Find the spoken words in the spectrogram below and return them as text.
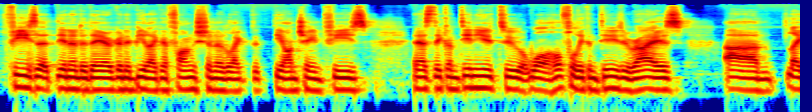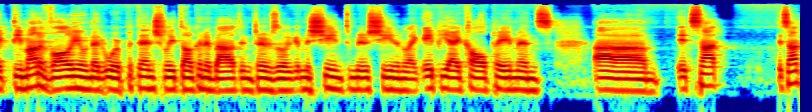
fees at the end of the day are going to be like a function of like the, the on-chain fees, and as they continue to well, hopefully continue to rise. Um, like the amount of volume that we're potentially talking about in terms of like machine to machine and like API call payments, um, it's not it's not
